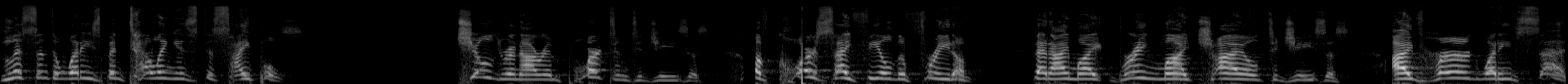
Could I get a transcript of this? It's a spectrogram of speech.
Listen to what he's been telling his disciples. Children are important to Jesus. Of course, I feel the freedom that I might bring my child to Jesus. I've heard what he's said.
